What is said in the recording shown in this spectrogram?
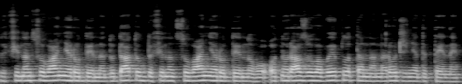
фінансування родини, додаток до фінансування родинного, одноразова виплата на народження дитини.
